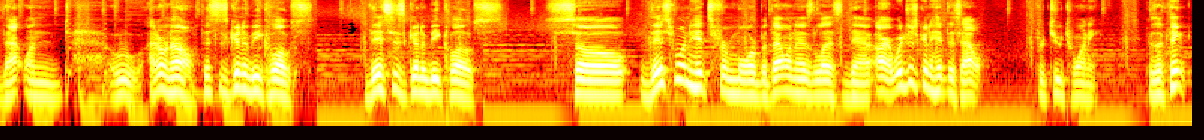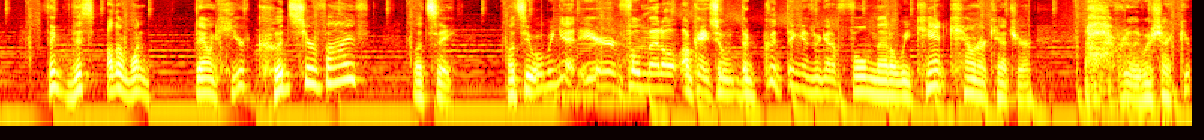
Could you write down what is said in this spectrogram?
That one, ooh, I don't know. This is going to be close. This is going to be close. So this one hits for more, but that one has less damage. All right, we're just going to hit this out for 220. Because I think, I think this other one down here could survive. Let's see. Let's see what we get here. Full metal. Okay, so the good thing is we got a full metal. We can't counter catcher. Oh, I really wish I could.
